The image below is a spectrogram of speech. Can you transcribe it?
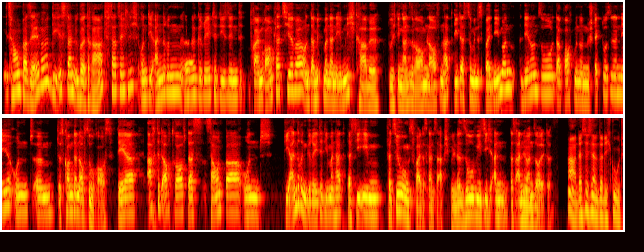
die Soundbar selber, die ist dann über Draht tatsächlich und die anderen äh, Geräte, die sind frei im Raum platzierbar und damit man dann eben nicht Kabel durch den ganzen Raum laufen hat, geht das zumindest bei Denon, Denon so, da braucht man nur eine Steckdose in der Nähe und ähm, das kommt dann auch so raus. Der achtet auch drauf, dass Soundbar und die anderen Geräte, die man hat, dass die eben verzögerungsfrei das Ganze abspielen, also so wie sich an, das anhören sollte. Ah, das ist ja natürlich gut.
